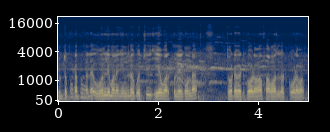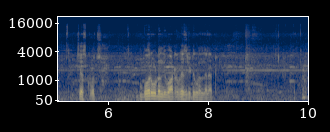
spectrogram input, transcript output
చుట్టూ పంట పొలాలే. ఓన్లీ మనకి ఇందులోకి వచ్చి ఏ వర్క్ లేకుండా తోట పెట్టుకోవడమా ఫామ్ హౌస్ కట్టుకోవడమా చేసుకోవచ్చు. బోర్ కూడా ఉంది వాటర్ ఫెసిలిటీ కూడా ఉంది అన్నట్టు. back.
